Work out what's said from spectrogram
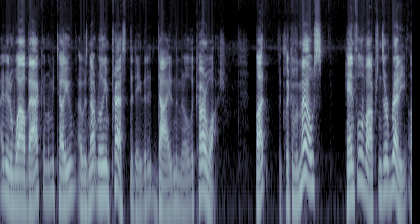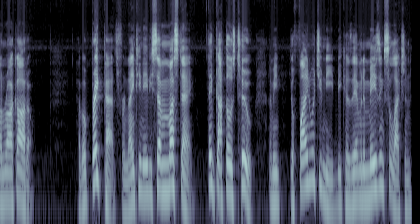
I did a while back, and let me tell you, I was not really impressed the day that it died in the middle of the car wash. But the click of a mouse, handful of options are ready on Rock Auto. How about brake pads for a 1987 Mustang? They've got those too. I mean, you'll find what you need because they have an amazing selection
